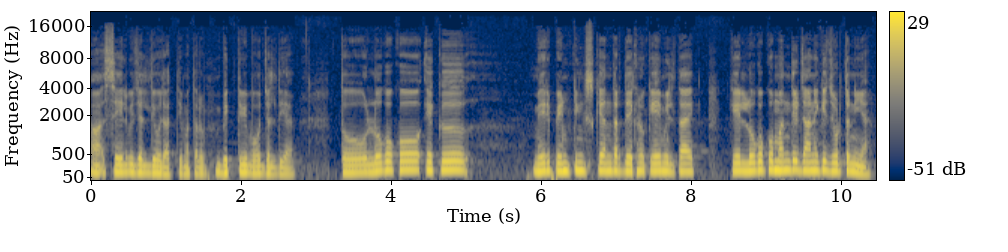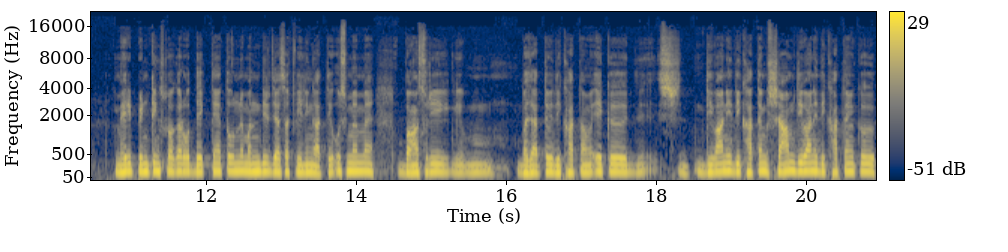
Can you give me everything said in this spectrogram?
आ, सेल भी जल्दी हो जाती है मतलब बिकती भी बहुत जल्दी है। तो लोगों को एक मेरी पेंटिंग्स के अंदर देखने को ये मिलता है कि लोगों को मंदिर जाने की ज़रूरत नहीं है। मेरी पेंटिंग्स को अगर वो देखते हैं तो उन्हें मंदिर जैसा फीलिंग आती है। उसमें मैं बांसुरी बजाते हुए दिखाता हूँ। एक दीवानी दिखाता हूँ शाम दीवानी दिखाता हूँ, एक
